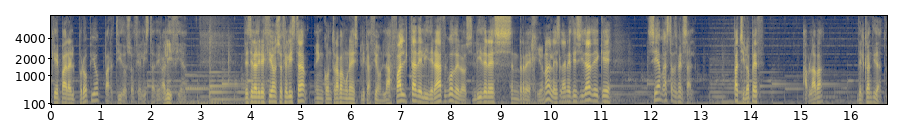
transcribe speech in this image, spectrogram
que para el propio Partido Socialista de Galicia. Desde la dirección socialista encontraban una explicación, la falta de liderazgo de los líderes regionales, la necesidad de que sea más transversal. Pachi López hablaba del candidato.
